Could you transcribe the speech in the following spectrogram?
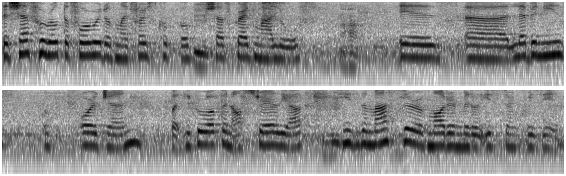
The chef who wrote the foreword of my first cookbook, Mm. Chef Greg Malouf, Uh-huh. is uh, Lebanese origin, but he grew up in Australia. Mm-hmm. He's the master of modern Middle Eastern cuisine.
